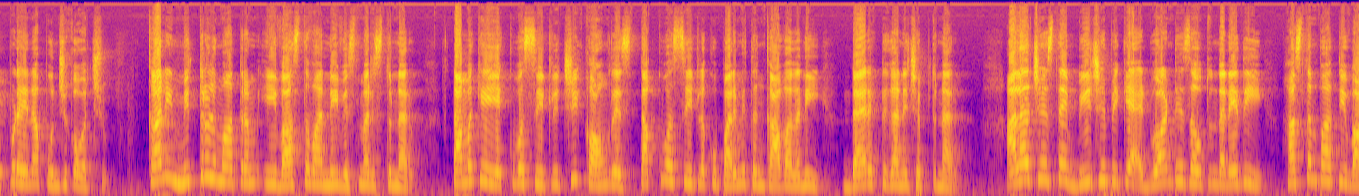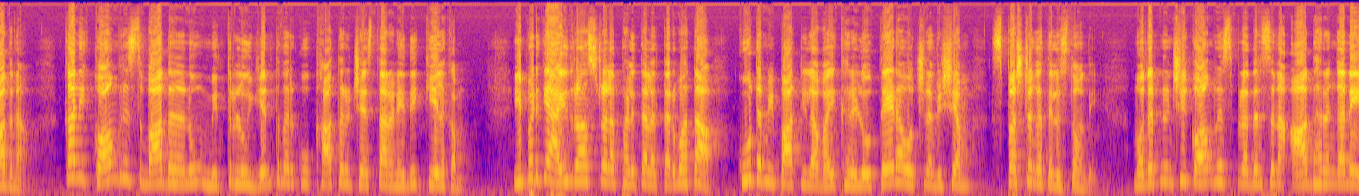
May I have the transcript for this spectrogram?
ఎప్పుడైనా పుంజుకోవచ్చు. కానీ మిత్రులు మాత్రం ఈ వాస్తవాన్ని విస్మరిస్తున్నారు. తమకే ఎక్కువ సీట్లిచ్చి కాంగ్రెస్ తక్కువ సీట్లకు పరిమితం కావాలని డైరెక్ట్గానే చెప్తున్నారు. అలా చేస్తే బీజేపీకే అడ్వాంటేజ్ అవుతుందనేది హస్తం పార్టీ వాదన. కానీ కాంగ్రెస్ వాదనను మిత్రులు ఎంతవరకు ఖాతరు చేస్తారనేది కీలకం. ఇప్పటికే ఐదు రాష్ట్రాల ఫలితాల తరువాత కూటమి పార్టీల వైఖరిలో తేడా వచ్చిన విషయం స్పష్టంగా తెలుస్తోంది. మొదటి నుంచి కాంగ్రెస్ ప్రదర్శన ఆధారంగానే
